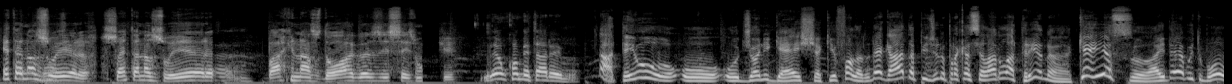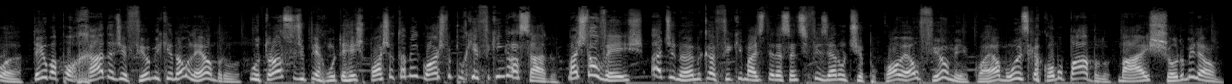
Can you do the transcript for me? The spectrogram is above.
Entra na zoeira. Só entra na zoeira, barque nas dorgas e vocês vão curtir. Lê um comentário aí, Bruno. Ah, tem o, o, o Johnny Guest aqui falando, negada pedindo pra cancelar o Latrina. Que isso? A ideia é muito boa. Tem uma porrada de filme que não lembro. O troço de pergunta e resposta eu também gosto porque fica engraçado. Mas talvez a dinâmica fique mais interessante se fizer um tipo, qual é o filme? Qual é a música? Como Pablo. Mas show do milhão.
